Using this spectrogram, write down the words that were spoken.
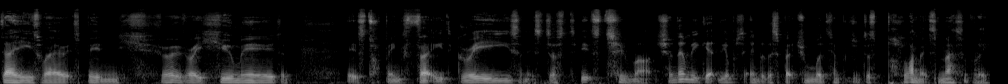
days where it's been very, very humid and it's topping 30 degrees and it's just, it's too much. And then we get the opposite end of the spectrum where the temperature just plummets massively.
